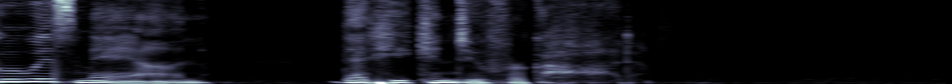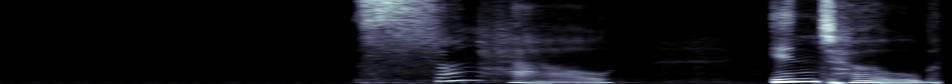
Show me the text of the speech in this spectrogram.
Who is man that he can do for God? somehow in Tob,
